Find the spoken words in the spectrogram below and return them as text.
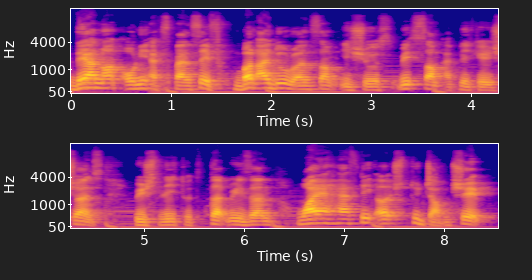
They are not only expensive, but I do run some issues with some applications, which lead to the third reason why I have the urge to jump ship.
